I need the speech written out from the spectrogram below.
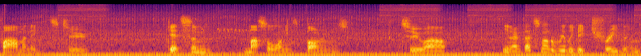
farmer needs to get some muscle on his bones to, uh, you know, that's not a really big tree limb,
